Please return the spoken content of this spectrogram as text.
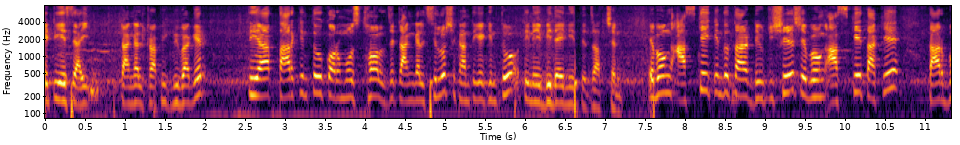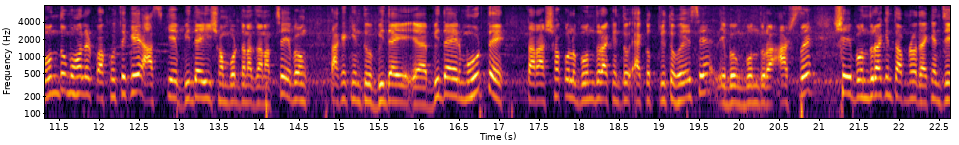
এটিএসআই টাঙ্গাইল ট্রাফিক বিভাগের তিয়া তার কিন্তু কর্মস্থল যে টাঙ্গাইল ছিল, সেখান থেকে কিন্তু তিনি বিদায় নিতে যাচ্ছেন। এবং আজকেই কিন্তু তার ডিউটি শেষ এবং আজকে তাকে তার বন্ধু মহলের পক্ষ থেকে আজকে বিদায়ী সম্বর্ধনা জানাচ্ছে এবং তাকে কিন্তু বিদায় বিদায়ের মুহূর্তে তারা সকল বন্ধুরা কিন্তু একত্রিত হয়েছে এবং বন্ধুরা আসছে। সেই বন্ধুরা কিন্তু আপনারা দেখেন যে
